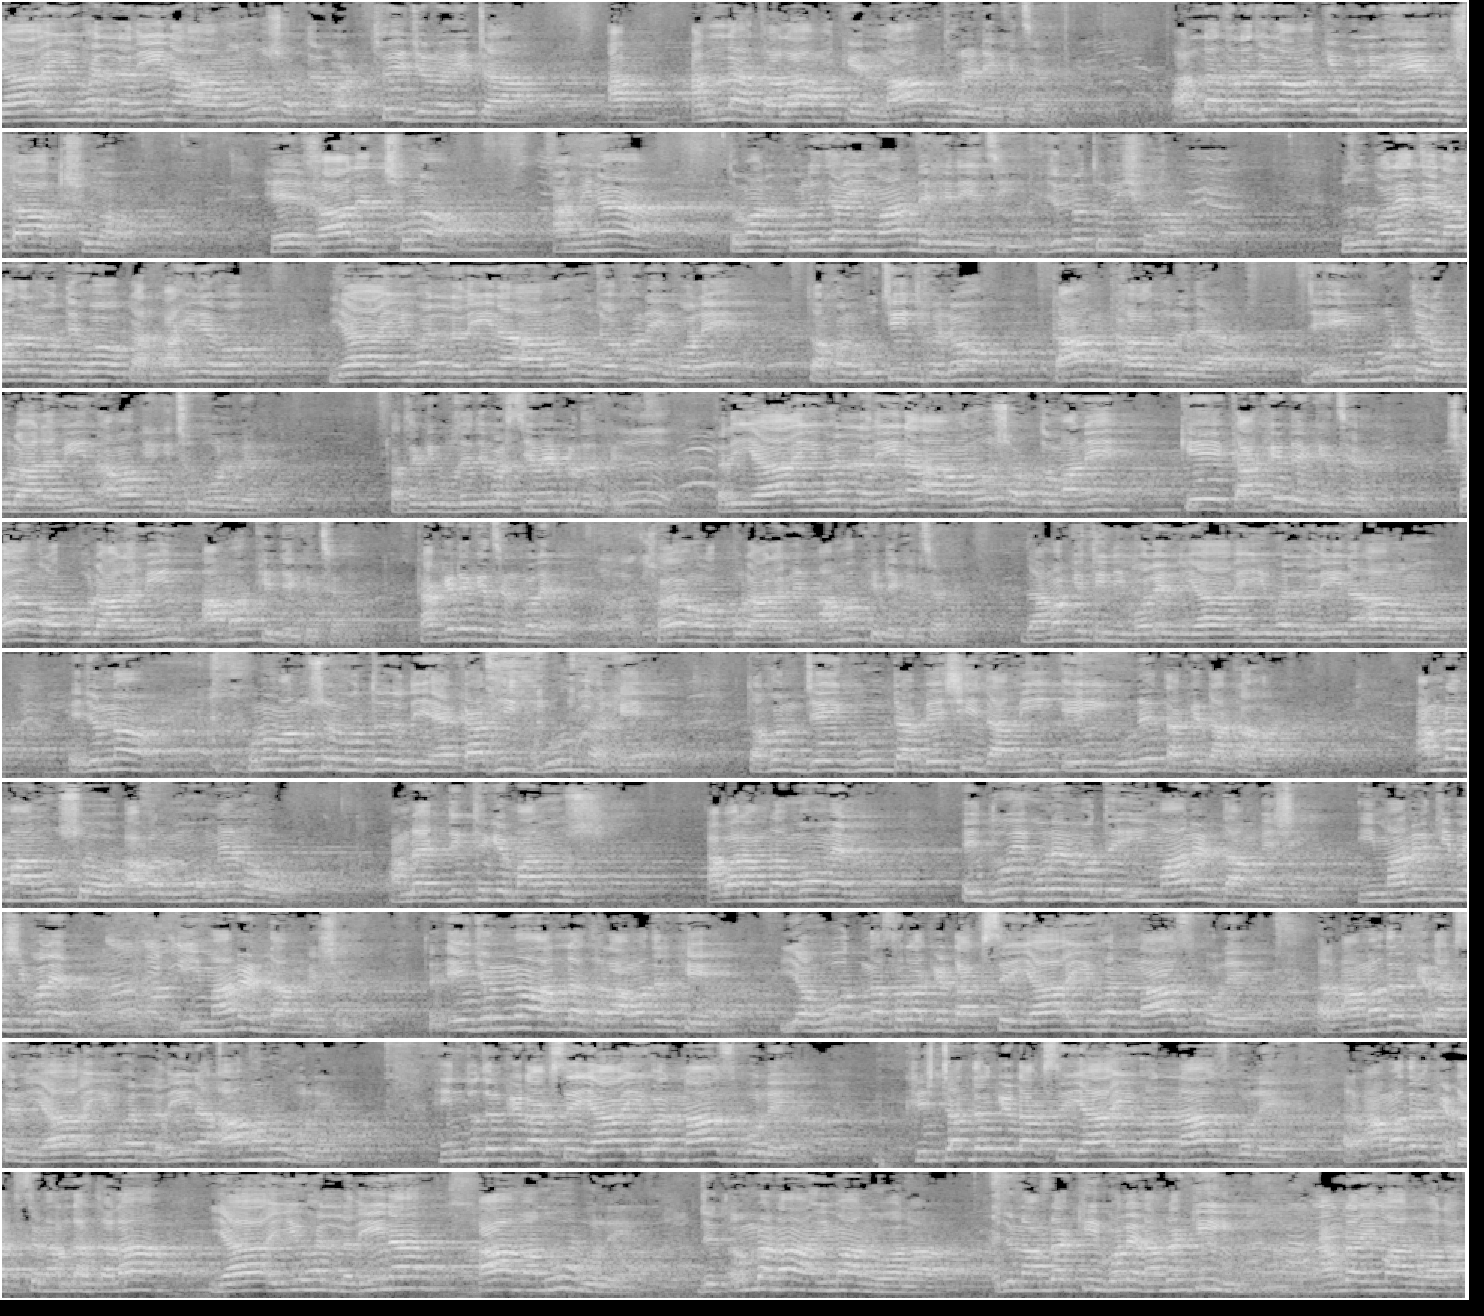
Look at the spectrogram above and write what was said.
আমানু, শব্দের অর্থই যেন এটা আল্লাহ তালা আমাকে নাম ধরে ডেকেছেন। আল্লাহ তালা যেন আমাকে বললেন, হে মুস্তাক শুনো। হে খালেদ, শুনো। আমি না তোমার কলিজা ইমান রেখে দিয়েছি, এজন্য তুমি শুনো। হুজুর বলেন যে, নামাজের মধ্যে হোক আর বাহিরে হোক ইয়া আমানু, যখনই বলে, তখন উচিত হলো কান খাড়া করে দেয়া, যে এই মুহূর্তে রব্বুল আলমিন আমাকে কিছু বলবেন। কথা কি বুঝাইতে পারছি আমি আপনাদেরকে? তাহলে ইয়া ইউহাল্লাদিন আমানু শব্দ মানে কে কাকে ডেকেছেন? স্বয়ং রব্বুল আলমিন আমাকে ডেকেছেন। কাকে ডেকেছেন বলেন? স্বয়ং রব্বুল আলমিন আমাকে ডেকেছেন। যে আমাকে তিনি বলেন, ইয়া ইউহাল্লাদিন আমানু এই জন্য কোনো মানুষের মধ্যে যদি একাধিক গুণ থাকে, তখন যেই গুণটা বেশি দামি, এই গুণে তাকে ডাকা হয়। আমরা মানুষও, আবার মোমেনও। আমরা একদিক থেকে মানুষ, আবার আমরা মোমেন। এই দুই গুণের মধ্যে ইমানের দাম বেশি। ইমানের কি বেশি বলেন? ইমানের দাম বেশি। তো এই জন্য আল্লাহ তালা আমাদেরকে ইয়াহুদ, নাসারাকে ডাকছে, ইয়া আইহান নাস বলে আর আমাদেরকে ডাকছেন, ইয়া আইহান লদিনা আমানু বলে। হিন্দুদেরকে ডাকছে, ইয়া আইহান নাস বলে। খ্রিস্টানদেরকে ডাকছে, ইয়া ইউহান নাজ বলে। আর আমাদেরকে ডাকছেন আল্লাহ তালা ইয়া ইউহাল লদিনা আমানু বলে। যে তোমরা না ইমানওয়ালা এই জন্য আমরা কি, বলেন, আমরা কি? আমরা ইমানওয়ালা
